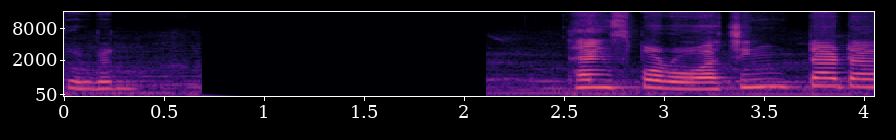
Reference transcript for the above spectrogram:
করবেন। থ্যাংকস ফর ওয়াচিং টাটা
